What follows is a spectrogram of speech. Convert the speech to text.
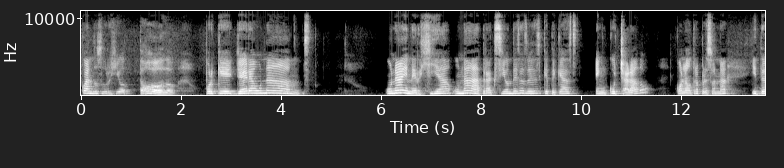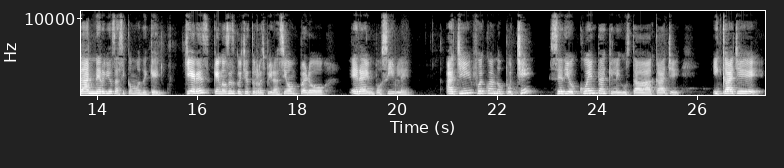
cuando surgió todo, porque ya era una una energía, una atracción de esas veces que te quedas encucharado con la otra persona y te dan nervios así como de que quieres que no se escuche tu respiración, pero era imposible. Allí fue cuando Poché se dio cuenta que le gustaba a Calle y Calle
